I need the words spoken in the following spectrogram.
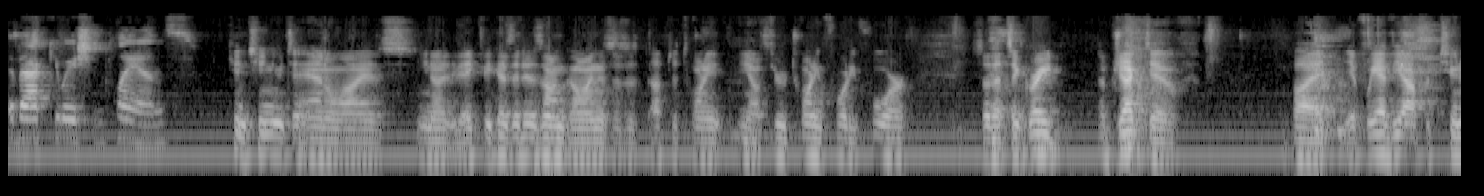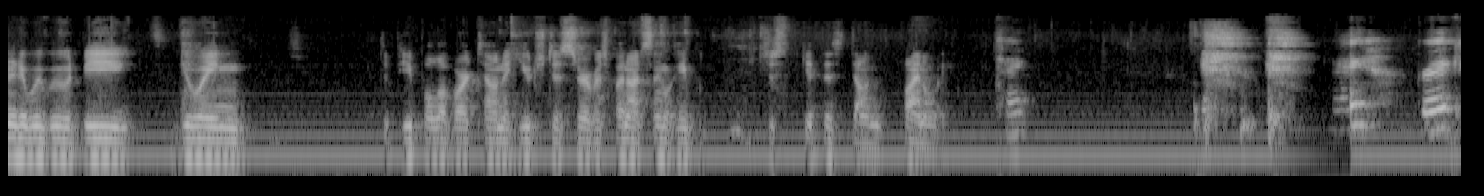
evacuation plans. Continue to analyze, you know, because it is ongoing. This is up to 20, you know, through 2044. So that's a great objective. But if we have the opportunity, we we would be doing the people of our town a huge disservice by not saying, okay, just get this done finally. Okay. Okay, Greg?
